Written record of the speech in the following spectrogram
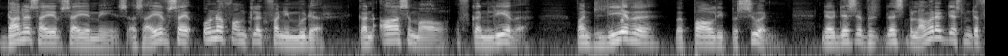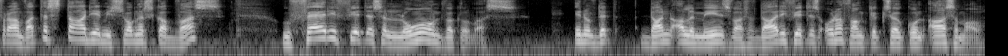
dan is hy of sy 'n mens. As hy of sy onafhanklik van die moeder kan asemhaal of kan lewe, want lewe bepaal die persoon. Nou dis dis belangrik dis om te vra watter stadium die swangerskap was, hoe ver die fetus se longe ontwikkel was en of dit dan al 'n mens was of daardie fetus onafhanklik sou kon asemhaal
